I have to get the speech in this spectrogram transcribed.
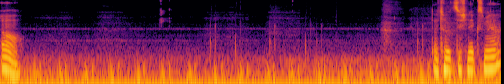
Oh. Da tut sich nichts mehr.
